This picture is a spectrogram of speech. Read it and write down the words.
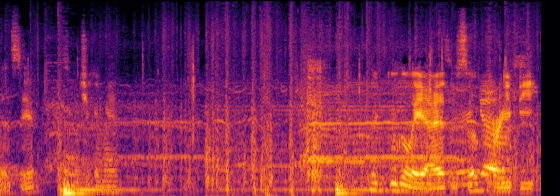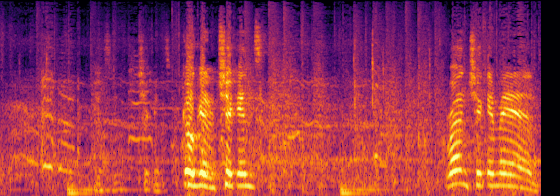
Let's see. Googly eyes are so There he goes. creepy. Chickens. Go get him, chickens! Run, Chicken Man!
